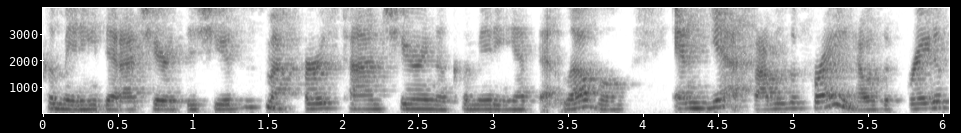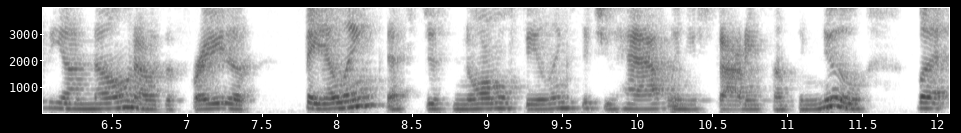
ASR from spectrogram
Committee that I chaired this year. This is my first time chairing a committee at that level. And yes, I was afraid. I was afraid of the unknown. I was afraid of failing. That's just normal feelings that you have when you're starting something new. But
